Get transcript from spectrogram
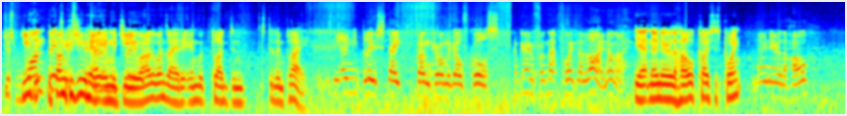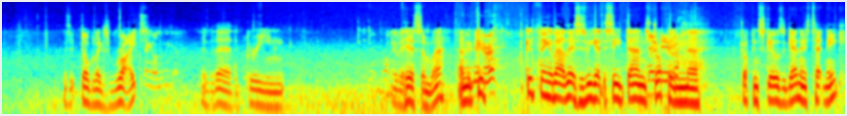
Just you, one. did, the bunkers you hit it in with blue- GUR, the ones I hit it in were plugged and still in play. It's the only blue staked bunker on the golf course. I'm going from that point in the line, aren't I? Yeah, no nearer the hole. Closest point No nearer the hole. is it doglegs right Hang on, let me get over there. The green over here somewhere. And no the good nearer. good thing about this is we get to see Dan's No dropping uh, dropping skills again and his technique.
